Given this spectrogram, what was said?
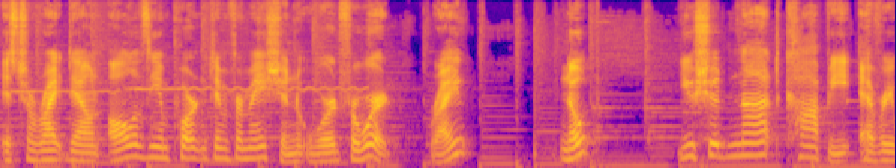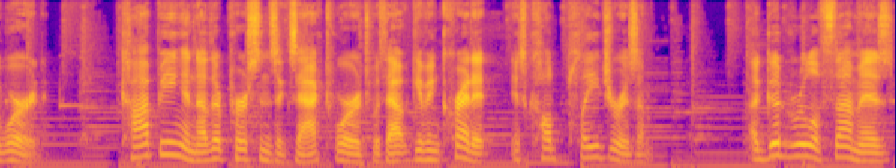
is to write down all of the important information word for word, right? Nope. You should not copy every word. Copying another person's exact words without giving credit is called plagiarism. A good rule of thumb is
